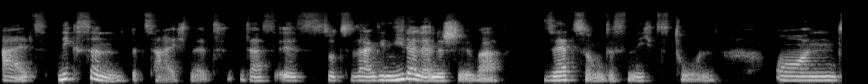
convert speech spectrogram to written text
als Nixon bezeichnet. Das ist sozusagen die niederländische Übersetzung des Nichtstun. Und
